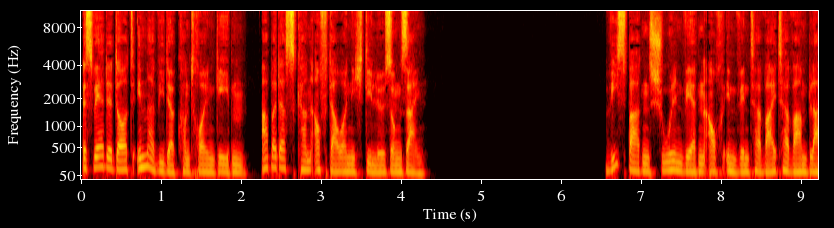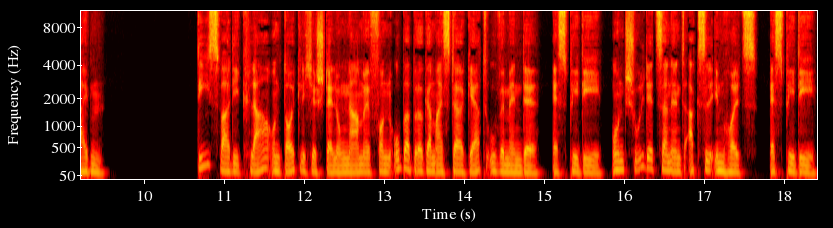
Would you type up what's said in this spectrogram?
Es werde dort immer wieder Kontrollen geben, aber das kann auf Dauer nicht die Lösung sein. Wiesbadens Schulen werden auch im Winter weiter warm bleiben. Dies war die klar und deutliche Stellungnahme von Oberbürgermeister Gerd-Uwe Mende, SPD, und Schuldezernent Axel Imholz, SPD,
